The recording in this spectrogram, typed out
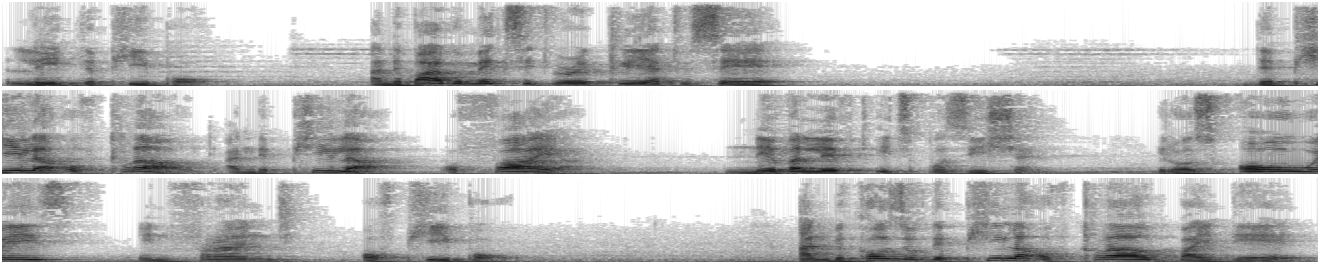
lead the people. And the Bible makes it very clear to say the pillar of cloud and the pillar of fire never left its position. It was always in front of people. And because of the pillar of cloud by day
